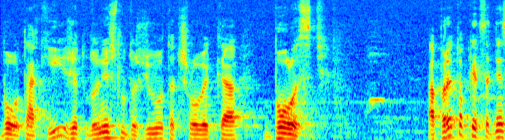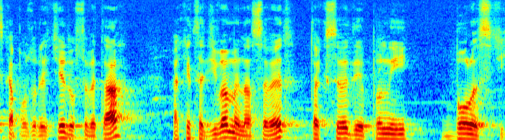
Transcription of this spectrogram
bol taký, že to doneslo do života človeka bolesť. A preto, keď sa dneska pozriete do sveta a keď sa dívame na svet, tak svet je plný bolesti,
